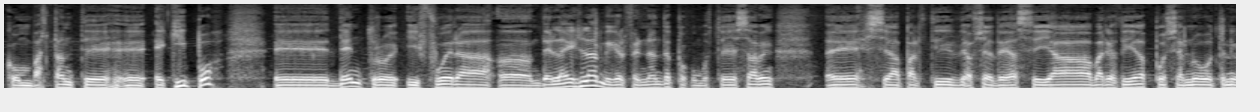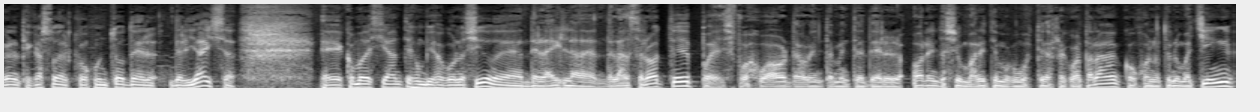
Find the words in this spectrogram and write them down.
con bastantes equipos dentro y fuera ah, de la isla. Miguel Fernández, pues como ustedes saben, se ha partir de, o sea, desde hace ya varios días, pues el nuevo técnico en este caso del conjunto del, del Yaiza. Eh, como decía antes, un viejo conocido de, la isla de, Lanzarote, pues fue jugador de orientamente del Orientación Marítimo, como ustedes recordarán, con Juan Antonio Machín,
